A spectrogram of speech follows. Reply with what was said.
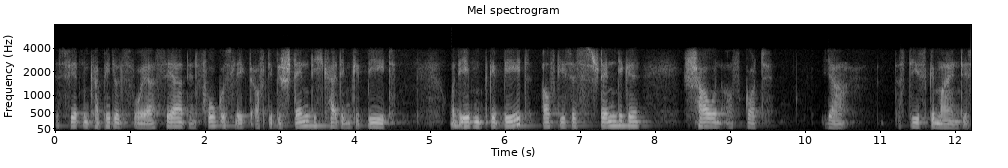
des vierten Kapitels, wo er sehr den Fokus legt auf die Beständigkeit im Gebet und eben Gebet auf dieses ständige Schauen auf Gott. Ja, dass dies gemeint ist.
